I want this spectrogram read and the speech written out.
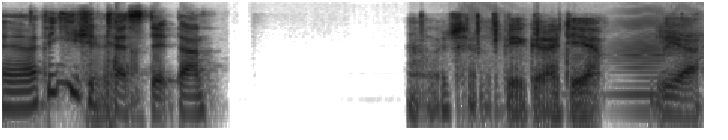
Uh, I think you should this test it, Dan. That would certainly be a good idea. Yeah.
